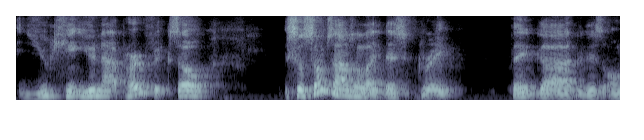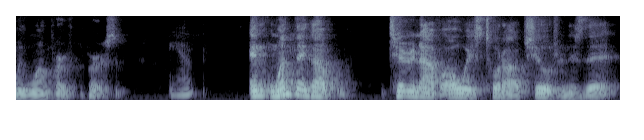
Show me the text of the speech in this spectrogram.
you can't, you're not perfect. So so sometimes I'm like, that's great. Thank God that there's only one perfect person. Yeah. And one thing I Terri and I have always taught our children is that,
